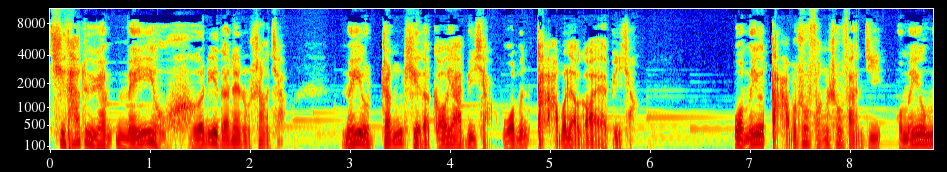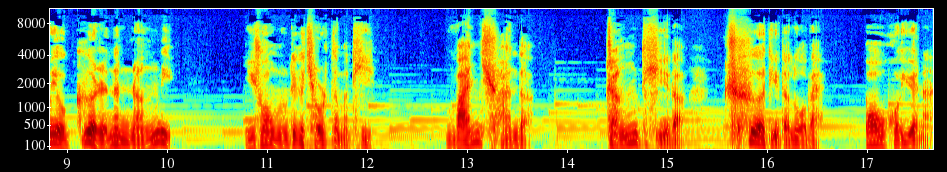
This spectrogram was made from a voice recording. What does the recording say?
其他队员没有合力的那种上抢，没有整体的高压逼抢，我们打不了高压逼抢，我们又打不出防守反击，我们又没有个人的能力，你说我们这个球怎么踢？完全的、整体的、彻底的落败，包括越南。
